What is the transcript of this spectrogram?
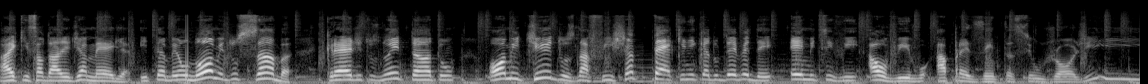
Ai Que Saudade de Amélia, e também o nome do samba. Créditos, no entanto, omitidos na ficha técnica do DVD MTV ao vivo apresenta seu Jorge.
